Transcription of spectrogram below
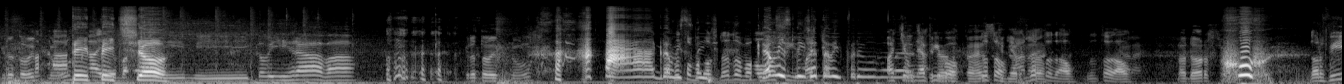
Kdo to vypnul? Ty pičo. jebaný Míko vyhrává. Kdo to vypnul? kdo myslíš? Kdo to byl? Kdo myslíš, že to vypnul? Matěj, u mě pivo. Kdo to? Kdo to dal? Kdo to dal? No Dorf. Dorfí?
